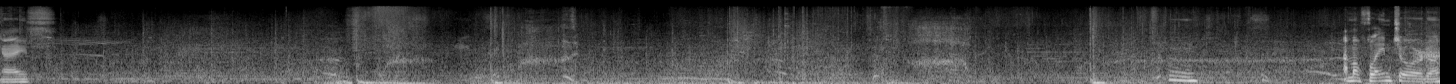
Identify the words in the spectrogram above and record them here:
Nice. Hmm. I'm a flamethrower Jordan.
